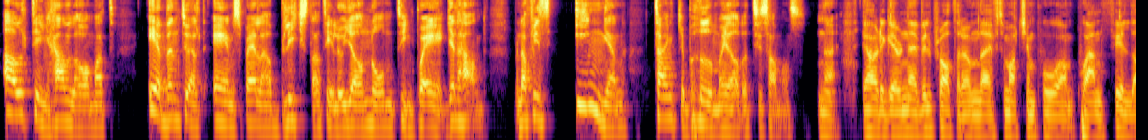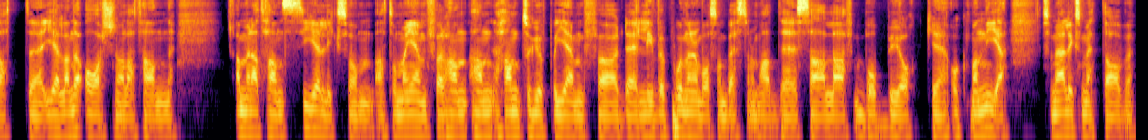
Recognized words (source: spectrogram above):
Allting handlar om att eventuellt en spelare blixtrar till och gör någonting på egen hand. Men det finns ingen tanke på hur man gör det tillsammans. Nej. Jag hörde Gary Neville prata om det efter matchen på, på Anfield, att, eh, gällande Arsenal, att han men att han ser liksom att om man jämför, han, han, han tog upp och jämförde Liverpool när de var som bäst, när de hade Salah, Bobby och, eh, och Mané, som är liksom ett av,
